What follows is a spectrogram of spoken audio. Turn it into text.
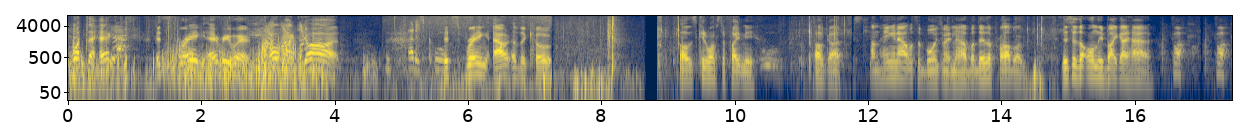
What the heck? It's spraying everywhere. Oh my god. That is cool. It's spraying out of the coat. Oh, this kid wants to fight me. Oh god. I'm hanging out with the boys right now, but there's a problem. This is the only bike I have. Fuck. Fuck.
